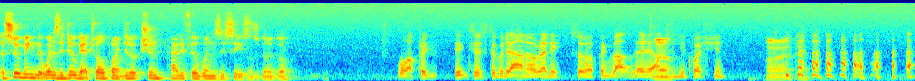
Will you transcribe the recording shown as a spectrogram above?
Assuming that Wednesday do get a 12 point deduction, how do you feel Wednesday's season's going to go? Well, I predicted us to go down already, so I think that uh, answered your question. All right. Okay.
